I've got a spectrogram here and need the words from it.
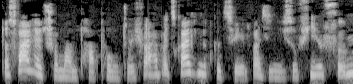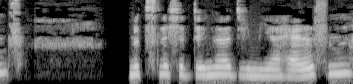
das waren jetzt schon mal ein paar Punkte. Ich habe jetzt gar nicht mitgezählt, weiß ich nicht, so vier, fünf nützliche Dinge, die mir helfen.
